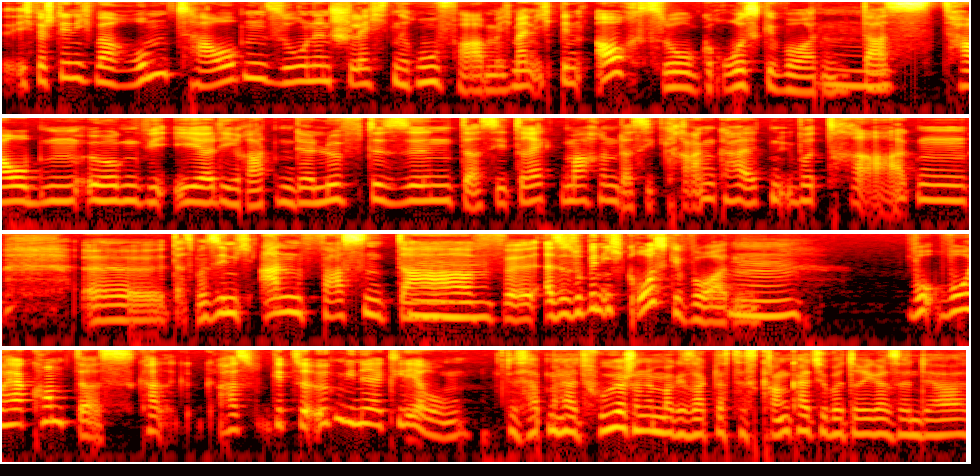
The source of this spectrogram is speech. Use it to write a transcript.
ich verstehe nicht, warum Tauben so einen schlechten Ruf haben. Ich meine, ich bin auch so groß geworden, mhm. dass Tauben irgendwie eher die Ratten der Lüfte sind, dass sie Dreck machen, dass sie Krankheiten übertragen, äh, dass man sie nicht anfassen darf. Mhm. Also so bin ich groß geworden. Mhm. Wo, woher kommt das? Gibt es da irgendwie eine Erklärung? Das hat man halt früher schon immer gesagt, dass das Krankheitsüberträger sind, ja.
